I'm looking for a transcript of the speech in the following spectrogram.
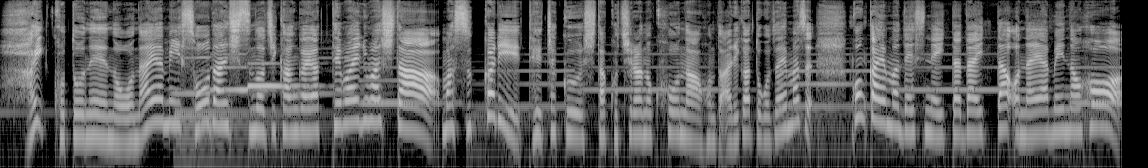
はい琴音のお悩み相談室の時間がやってまいりました。まあすっかり定着したこちらのコーナー本当ありがとうございます。今回もですねいただいたお悩みの方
